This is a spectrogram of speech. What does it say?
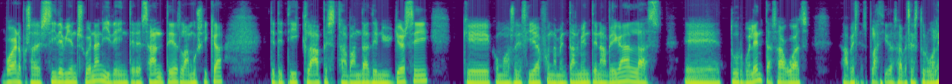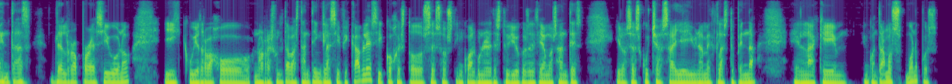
Bueno, pues así de bien suenan y de interesante es la música de The T-Club, esta banda de New Jersey que, como os decía, fundamentalmente navega en las eh, turbulentas aguas, a veces plácidas, a veces turbulentas, del rock progresivo, ¿no? Y cuyo trabajo nos resulta bastante inclasificable si coges todos esos cinco álbumes de estudio que os decíamos antes y los escuchas, hay una mezcla estupenda en la que encontramos, bueno, pues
